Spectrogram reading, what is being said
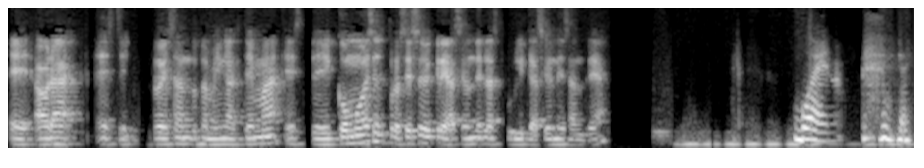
Eh, ahora, este, regresando también al tema, este, ¿cómo es el proceso de creación de las publicaciones, Andrea? Bueno,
